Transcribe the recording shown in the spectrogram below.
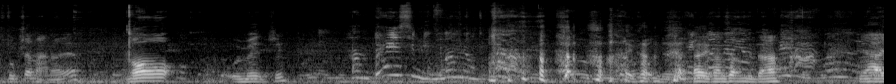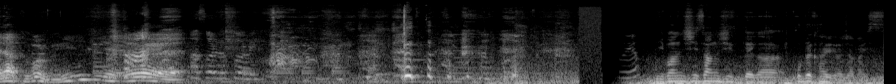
구독자 많아요? 어 얼마였지? 한 86만 명 정도 아이 감사합니다. 야 야 그걸 왜 얘기해? 아 쏘리 쏘리 이번 시상식 내가 고백할 여자가 있어.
